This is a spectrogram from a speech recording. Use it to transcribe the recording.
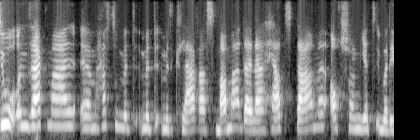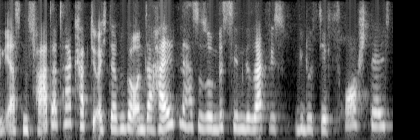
Du, und sag mal, ähm, hast du mit, mit, mit Claras Mama, deiner Herzdame, auch schon jetzt über den ersten Vatertag, habt ihr euch darüber unterhalten? Hast du so ein bisschen gesagt, wie du es dir vorstellst?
